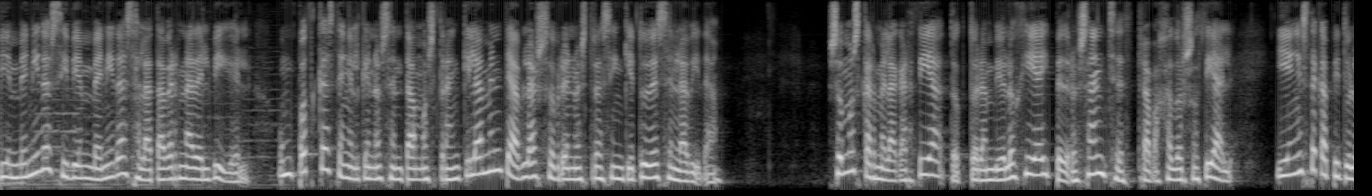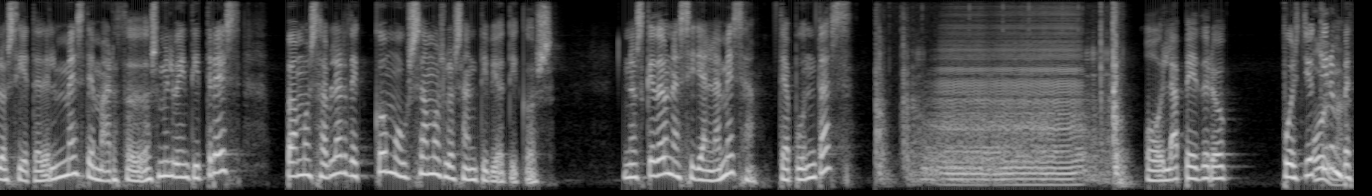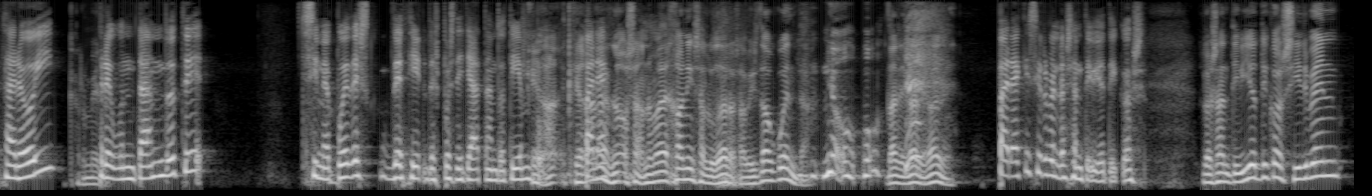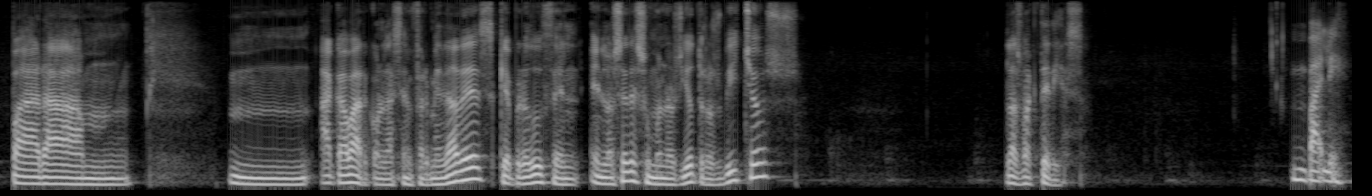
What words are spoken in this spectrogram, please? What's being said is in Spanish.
Bienvenidos y bienvenidas a la Taberna del Beagle, un podcast en el que nos sentamos tranquilamente a hablar sobre nuestras inquietudes en la vida. Somos Carmela García, doctora en biología, y Pedro Sánchez, trabajador social, y en este capítulo 7 del mes de marzo de 2023 vamos a hablar de cómo usamos los antibióticos. Nos queda una silla en la mesa. ¿Te apuntas? Hola Pedro. Pues yo quiero empezar hoy Carmela. preguntándote si me puedes decir después de ya tanto tiempo. Qué, para- ganas, no, o sea, no me ha dejado ni saludar, ¿os habéis dado cuenta? No. Dale, dale, dale. ¿Para qué sirven los antibióticos? Los antibióticos sirven para mm, mm, acabar con las enfermedades que producen en los seres humanos y otros bichos las bacterias. Vale.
